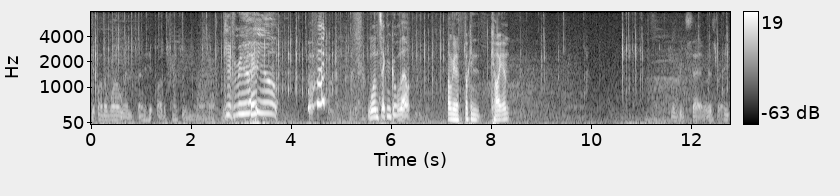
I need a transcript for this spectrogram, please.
Hit by the whirlwind, then hit by the fucking. Give me a heal. Fuck. One second cooldown. I'm gonna fucking kite him. gonna reset at this rate.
